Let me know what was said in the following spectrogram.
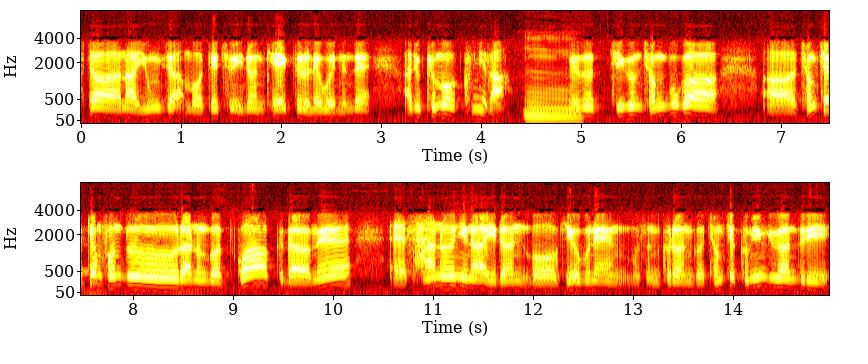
투자나 융자, 뭐 대출 이런 계획들을 내고 있는데 아주 규모가 큽니다. 음. 그래서 지금 정부가 어, 정책형 펀드라는 것과 그 다음에 산은이나 이런 뭐 기업은행 무슨 그런 그 정책 금융기관들이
